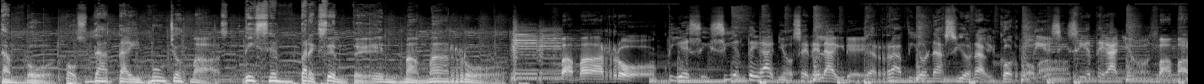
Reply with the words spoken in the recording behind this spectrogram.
Tambor, Postdata y muchos más. Dicen presente en Mamá Rock. Mamá Rock. 17 años en el aire de Radio Nacional Córdoba. 17 años. Mamá.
